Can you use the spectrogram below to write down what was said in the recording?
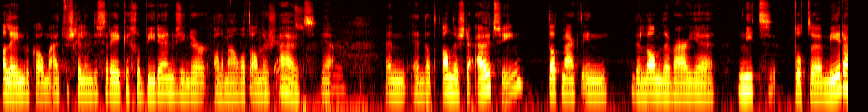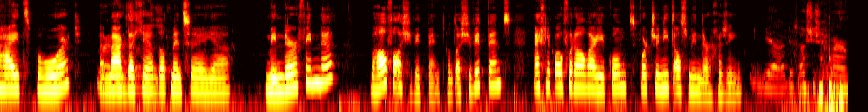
Alleen we komen uit verschillende streken, gebieden en we zien er allemaal wat anders uit. uit. Ja. Ja. En, en dat anders eruit zien, dat maakt in de landen waar je niet tot de meerderheid behoort, en maakt dat, je, dat mensen je minder vinden. Behalve als je wit bent. Want als je wit bent, eigenlijk overal waar je komt, word je niet als minder gezien. Ja, dus als je zeg maar.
